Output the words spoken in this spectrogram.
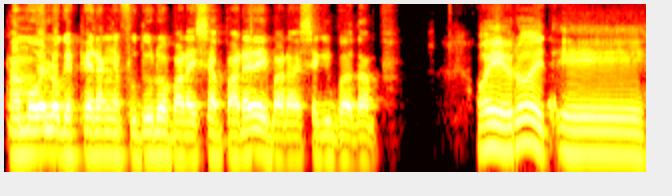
Vamos a ver lo que esperan en el futuro para Isaac Paredes y para ese equipo de Tampa. Oye, bro, eh,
